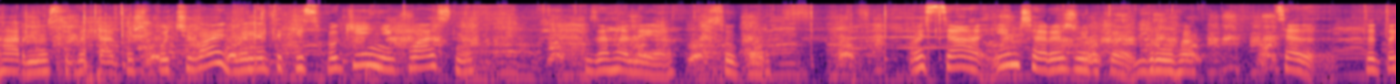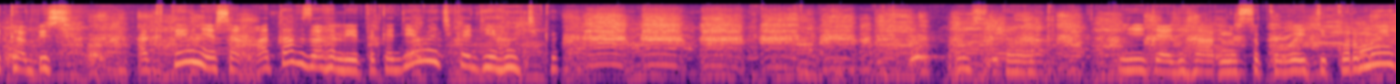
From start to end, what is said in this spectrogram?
гарно себе також почувають. Вони такі спокійні, класні. Взагалі супер. Ось ця інша режулька, друга. Ця така більш активніша, а та взагалі така дівчинка, дівчинка. Ось так. Їдять гарно соковиті корми.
